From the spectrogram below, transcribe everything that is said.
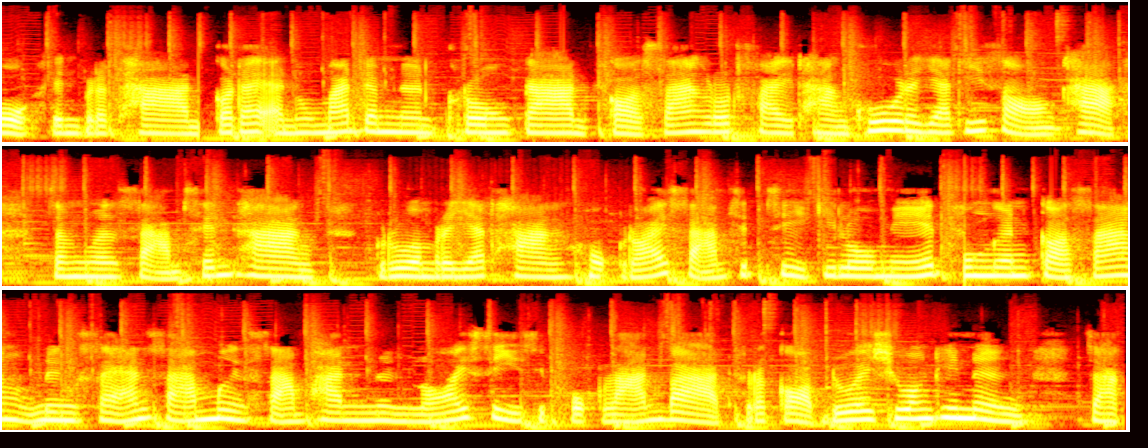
บกเป็นประธาน ก็ได้อนุมัติดำเนินโครงการก่อสร้างรถไฟทางคู่ระยะที่ 2 ค่ะจำนวน 3 เส้นทาง รวมระยะทาง 634 กิโลเมตรวงเงินก่อสร้าง 133,146 ล้านบาท ประกอบด้วยช่วงที่ 1 จาก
